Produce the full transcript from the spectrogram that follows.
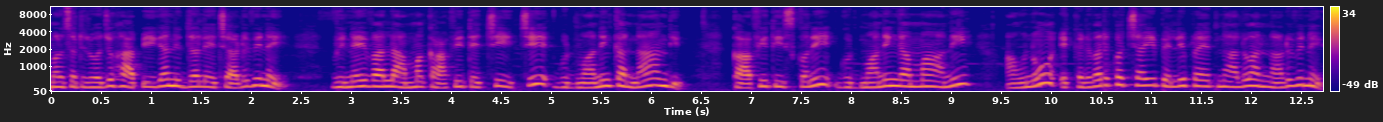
మరుసటి రోజు హ్యాపీగా నిద్ర లేచాడు వినయ్. వినయ్ వాళ్ళ అమ్మ కాఫీ తెచ్చి ఇచ్చి గుడ్ మార్నింగ్ కన్నా అంది. కాఫీ తీసుకొని గుడ్ మార్నింగ్ అమ్మ అని అవును ఎక్కడి వరకు వచ్చాయి పెళ్ళి ప్రయత్నాలు? అన్నాడు వినయ్.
